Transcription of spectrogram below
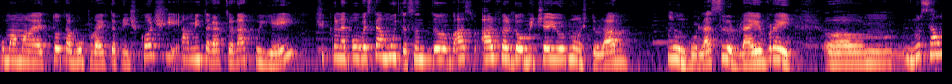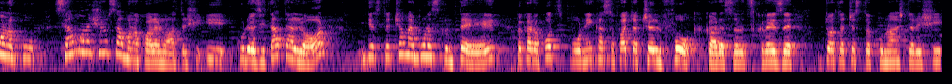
cum am mai tot avut proiecte prin școli și am interacționat cu ei și când le povesteam, uite, sunt uh, as- altfel de obiceiuri, nu știu, la unguri, la sârbi, la evrei, uh, nu seamănă cu, seamănă și nu seamănă cu ale noastre și e, curiozitatea lor este cea mai bună scânteie pe care o poți porni ca să faci acel foc care să-ți creeze toată această cunoaștere și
